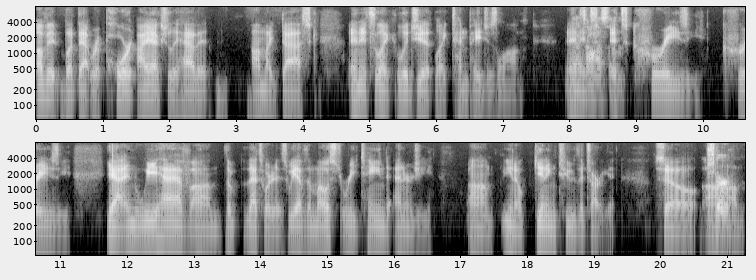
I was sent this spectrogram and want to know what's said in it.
of it. But that report, I actually have it on my desk, and it's like legit like ten pages long, and That's it's awesome. it's crazy, crazy. Yeah, and we have um the that's what it is. We have the most retained energy um, you know, getting to the target. So, Sure. um,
